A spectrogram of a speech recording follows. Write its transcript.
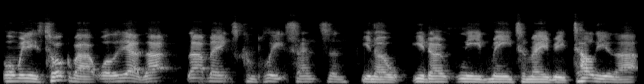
what we need to talk about? Well, yeah, that that makes complete sense, and you know, you don't need me to maybe tell you that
